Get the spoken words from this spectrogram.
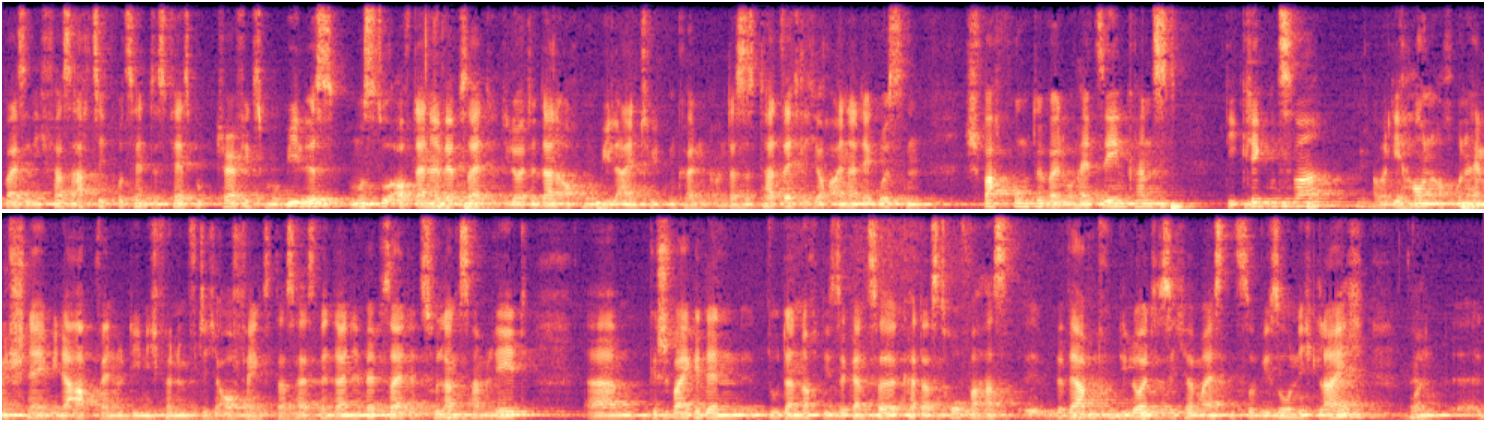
weiß ich nicht, fast 80 Prozent des Facebook-Traffics mobil ist, musst du auf deiner Webseite die Leute dann auch mobil eintüten können. Und das ist tatsächlich auch einer der größten Schwachpunkte, weil du halt sehen kannst, die klicken zwar, aber die hauen auch unheimlich schnell wieder ab, wenn du die nicht vernünftig auffängst. Das heißt, wenn deine Webseite zu langsam lädt, ähm, geschweige denn du dann noch diese ganze Katastrophe hast, äh, bewerben tun die Leute sich ja meistens sowieso nicht gleich. Und äh,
